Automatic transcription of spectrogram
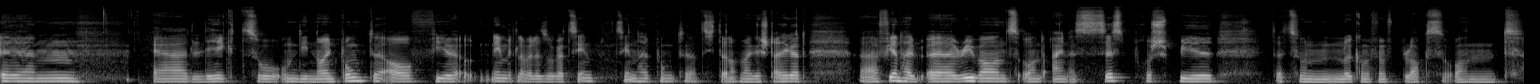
Ähm, Er legt so um die 9 Punkte auf, vier, nee, mittlerweile sogar 10, 10,5 Punkte, hat sich da nochmal gesteigert. Äh, 4,5 äh, Rebounds und ein Assist pro Spiel, dazu 0,5 Blocks und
